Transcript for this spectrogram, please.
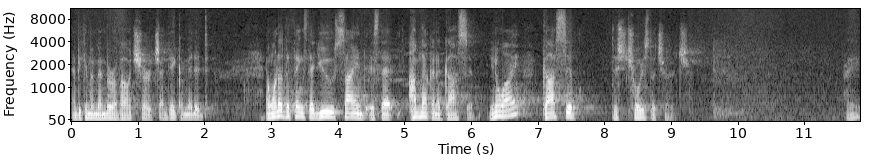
and became a member of our church and they committed. And one of the things that you signed is that I'm not going to gossip. You know why? Gossip destroys the church. Right?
